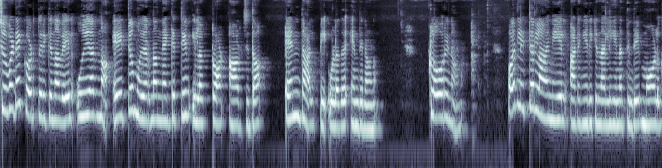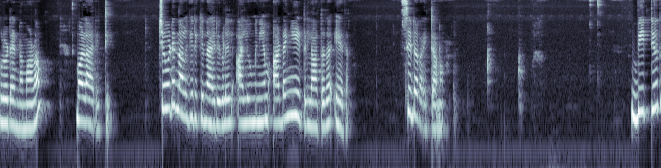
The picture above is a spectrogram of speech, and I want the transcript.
ചുവടെ കൊടുത്തിരിക്കുന്നവയിൽ ഉയർന്ന ഏറ്റവും ഉയർന്ന നെഗറ്റീവ് ഇലക്ട്രോൺ ആർജിത എൻതാൽപി ഉള്ളത് എന്തിനാണ്? ക്ലോറിനാണ്. ഒരു ലിറ്റർ ലായനിയിൽ അടങ്ങിയിരിക്കുന്ന ലീനത്തിന്റെ മോളുകളുടെ എണ്ണമാണ് മൊളാരിറ്റി. ചുവടെ നൽകിയിരിക്കുന്ന അരികളിൽ അലൂമിനിയം അടങ്ങിയിട്ടില്ലാത്തത് ഏത്? സിഡറൈറ്റ് ആണ് വിദ്യുത്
